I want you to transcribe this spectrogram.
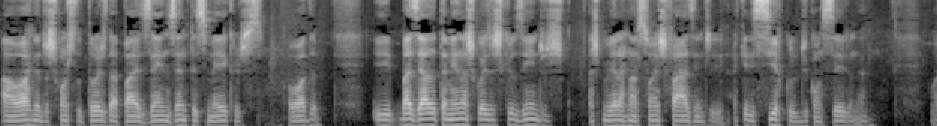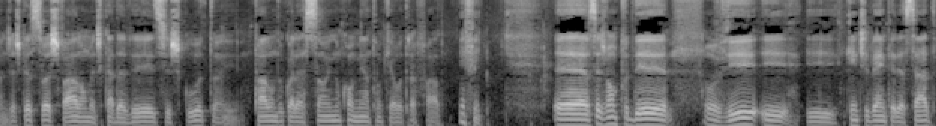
a Ordem dos Construtores da Paz Zen, Zen Peacemakers Order, e baseada também nas coisas que os índios, as primeiras nações fazem, de aquele círculo de conselho, né? onde as pessoas falam uma de cada vez, se escutam e falam do coração e não comentam o que a outra fala. Enfim, É, vocês vão poder ouvir e, e quem tiver interessado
